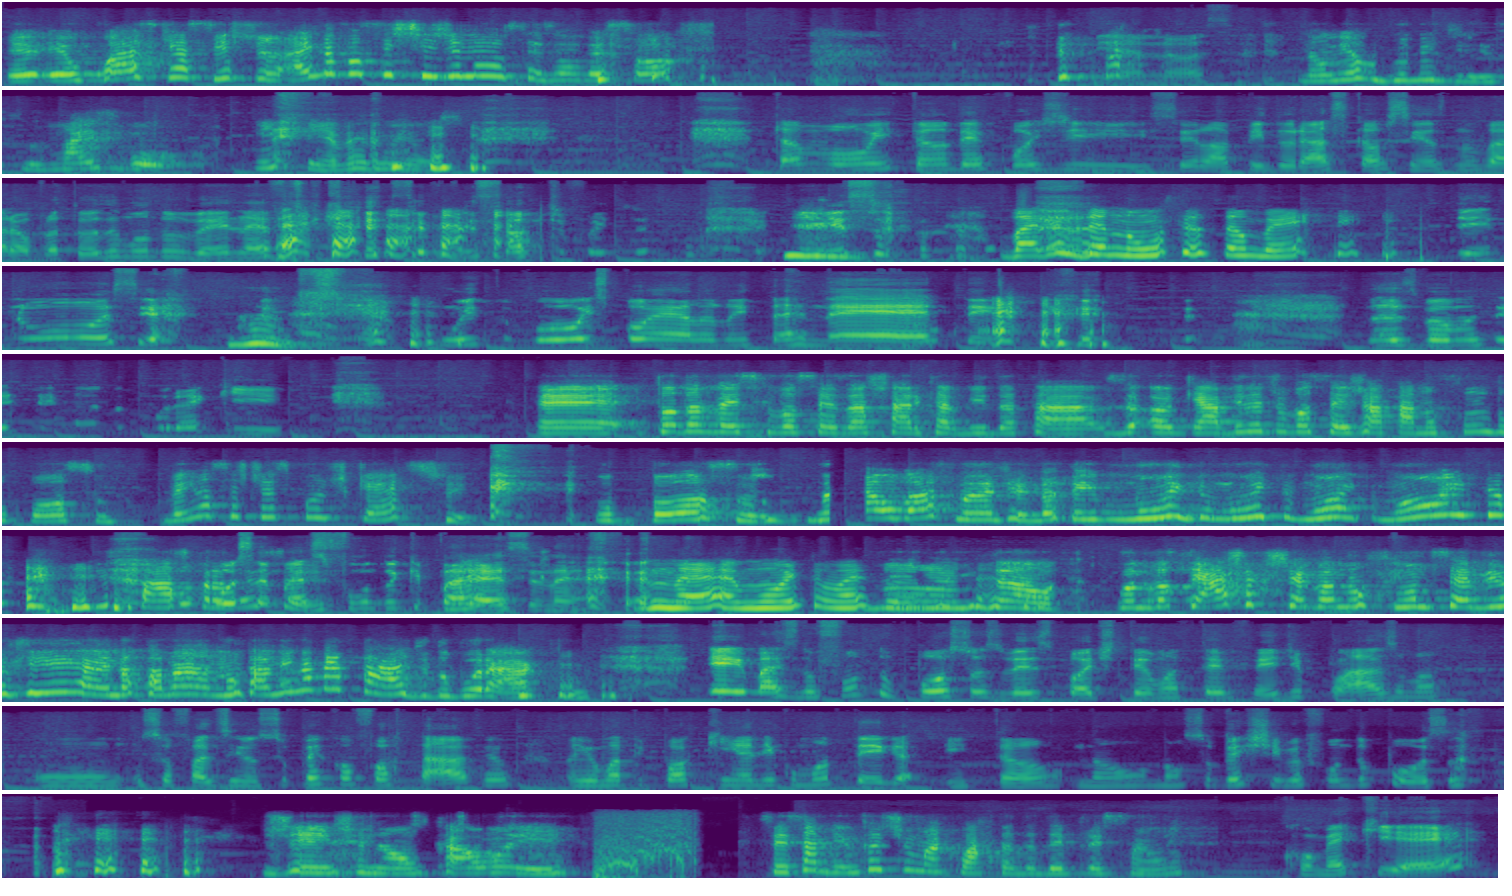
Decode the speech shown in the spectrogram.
Eu, eu quase que assisto. Ainda vou assistir de novo, vocês vão ver só. Minha nossa. Não me orgulho disso, mas vou. Enfim, é vergonhoso. Tá bom, então, depois de, sei lá, pendurar as calcinhas no varal pra todo mundo ver, né? Porque esse episódio foi isso. Várias denúncias também. Denúncia! Muito boa expor ela na internet. Nós vamos encerrando por aqui. É, toda vez que vocês acharem que a vida tá. que a vida de vocês já tá no fundo do poço, venham assistir esse podcast. O poço não é o bastante, ainda tem muito, muito, muito, muito espaço para você. Poço é mais fundo do que parece, né? Né? Muito mais fundo. Então, quando você acha que chegou no fundo, você viu que ainda tá na, não tá nem na metade do buraco. Ei, mas no fundo do poço, às vezes, pode ter uma TV de plasma um, um, sofazinho super confortável e uma pipoquinha ali com manteiga. Então, não, não subestime o fundo do poço. Gente, não, calma aí. Vocês sabiam que eu tinha uma quarta da depressão? Como é que é?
